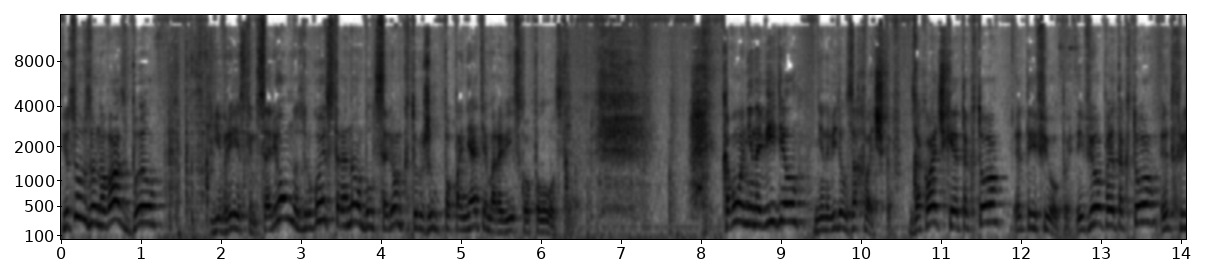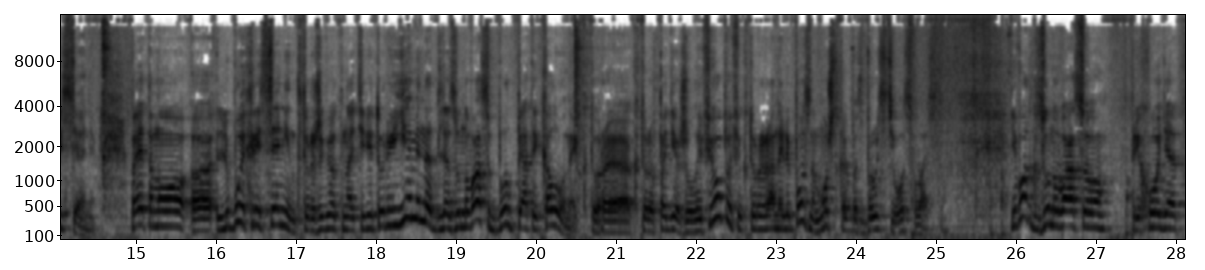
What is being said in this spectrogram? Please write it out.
Юсуф Зунувас был еврейским царем, но с другой стороны он был царем, который жил по понятиям Аравийского полуострова. Кого он ненавидел? Ненавидел захватчиков. Захватчики это кто? Это эфиопы. Эфиопы это кто? Это христиане. Поэтому э, любой христианин, который живет на территории Йемена, для Зунувасу был пятой колонной, которая, которая поддерживала эфиопов и которая рано или поздно может как бы сбросить его с власти. И вот к Зунувасу приходят,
